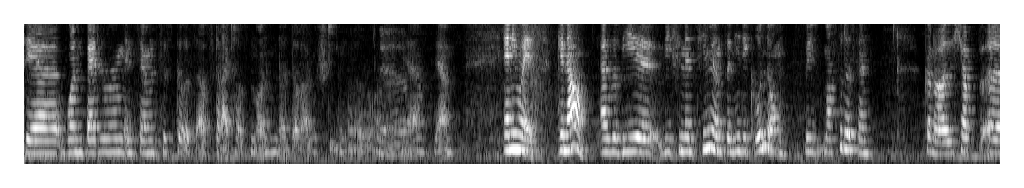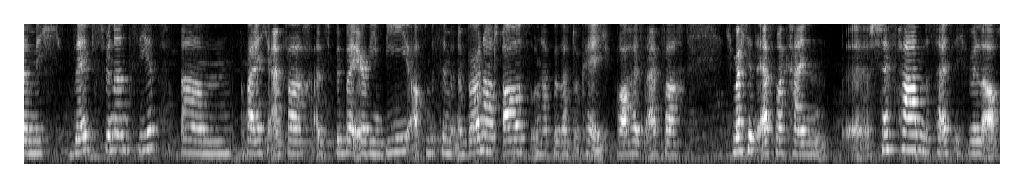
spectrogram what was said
der One Bedroom in San Francisco ist auf 3.900 Dollar gestiegen oder sowas. Ja. ja, ja. Anyways, genau. Also wie, wie finanzieren wir uns denn hier die Gründung? Wie machst du das denn? Genau, also ich habe äh, mich selbst finanziert, ähm, weil ich einfach, also ich bin bei Airbnb auch so ein bisschen mit einem Burnout raus und habe gesagt, okay, ich brauche jetzt einfach, ich möchte jetzt erstmal keinen äh, Chef haben, das heißt, ich will auch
